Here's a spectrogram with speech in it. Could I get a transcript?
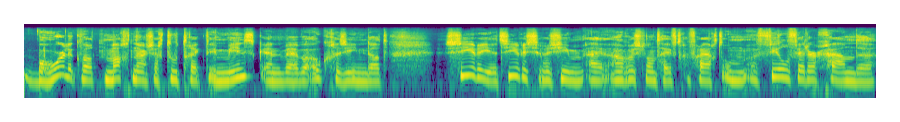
behoorlijk wat macht naar zich toe trekt in Minsk. En we hebben ook gezien dat Syrië, het Syrische regime, eh, aan Rusland heeft gevraagd om veel verdergaande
